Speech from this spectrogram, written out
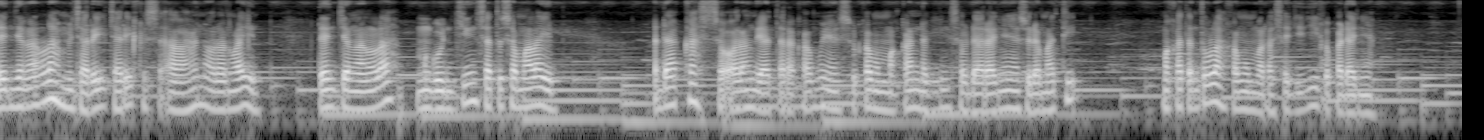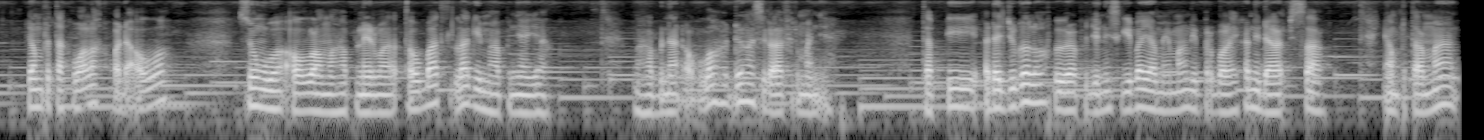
dan janganlah mencari-cari kesalahan orang lain dan janganlah menggunjing satu sama lain." Adakah seorang di antara kamu yang suka memakan daging saudaranya yang sudah mati? Maka tentulah kamu merasa jijik kepadanya. Dan bertakwalah kepada Allah. Sungguh Allah maha penerima taubat lagi maha penyayang. Maha benar Allah dengan segala firman-Nya. Tapi ada juga loh beberapa jenis gibah yang memang diperbolehkan di dalam Islam. Yang pertama,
